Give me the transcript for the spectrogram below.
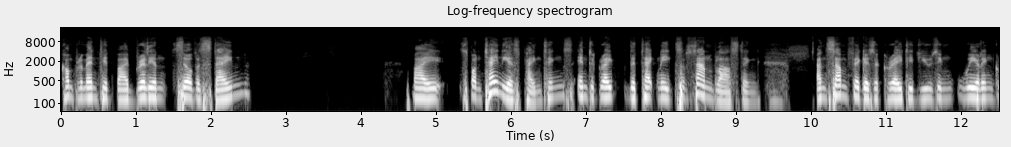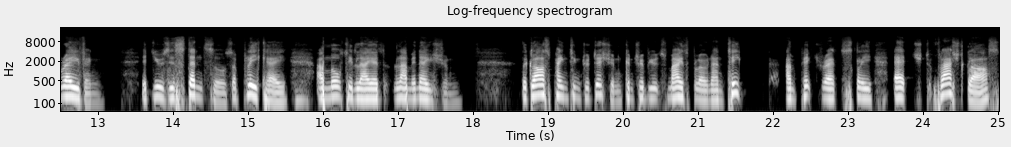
complemented by brilliant silver stain. My spontaneous paintings integrate the techniques of sandblasting, and some figures are created using wheel engraving. It uses stencils, applique, and multi-layered lamination. The glass painting tradition contributes mouth-blown antique and picturesquely etched flashed glass,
